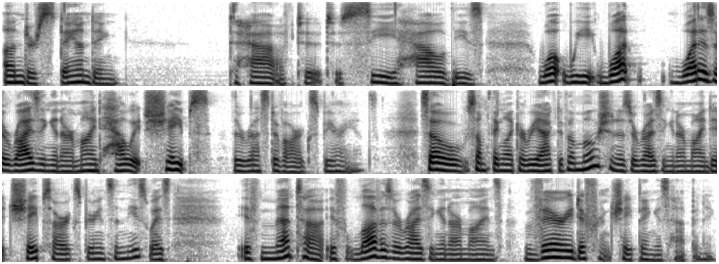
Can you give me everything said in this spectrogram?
understanding to have to to see how these what we what what is arising in our mind, how it shapes the rest of our experience. So, something like a reactive emotion is arising in our mind, it shapes our experience in these ways. If metta, if love is arising in our minds, very different shaping is happening.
